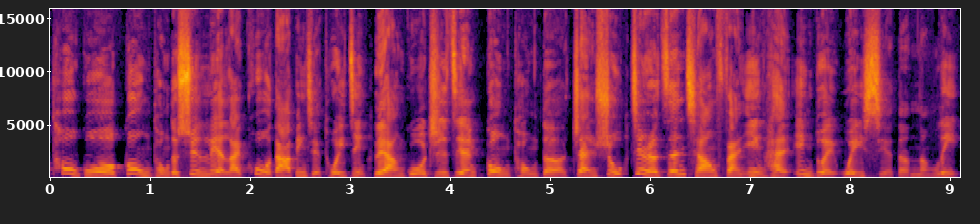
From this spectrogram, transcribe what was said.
透过共同的训练来扩大并且推进两国之间共同的战术，进而增强反应和应对威胁的能力。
